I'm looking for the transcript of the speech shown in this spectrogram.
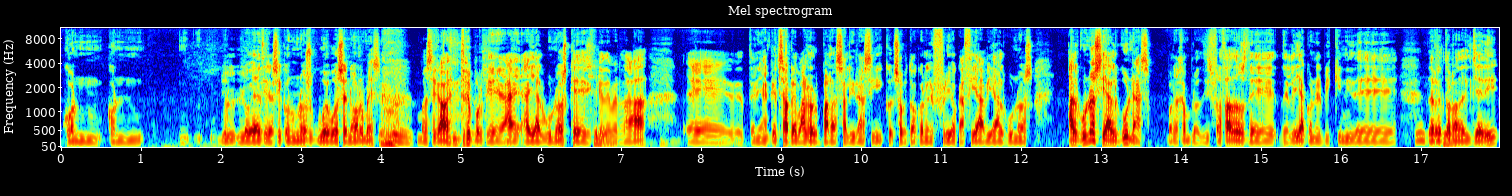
con, con, yo lo voy a decir así, con unos huevos enormes, básicamente, porque hay, hay algunos que, Sí. que de verdad eh, tenían que echarle valor para salir así, sobre todo con el frío que hacía. Había algunos, algunos y algunas, por ejemplo, disfrazados de, de Leia con el bikini de, de Retorno del Jedi.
